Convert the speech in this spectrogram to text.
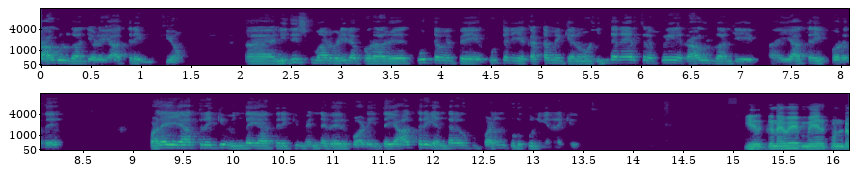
ராகுல் காந்தியோட யாத்திரை முக்கியம். நிதிஷ்குமார் வெளியில போறாரு கூட்டமைப்பை கூட்டணியை கட்டமைக்கணும். இந்த நேரத்துல போய் ராகுல் காந்தி யாத்திரை போறது. பழைய யாத்திரைக்கும் இந்த யாத்திரைக்கும் என்ன வேறுபாடு? இந்த யாத்திரை எந்த அளவுக்கு பலன் கொடுக்கும் நீங்க நினைக்கிறீங்க? ஏற்கனவே மேற்கொண்ட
